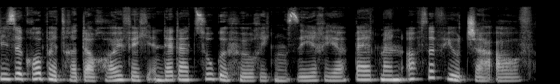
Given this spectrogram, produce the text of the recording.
Diese Gruppe tritt auch häufig in der dazugehörigen Serie Batman of the Future auf.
